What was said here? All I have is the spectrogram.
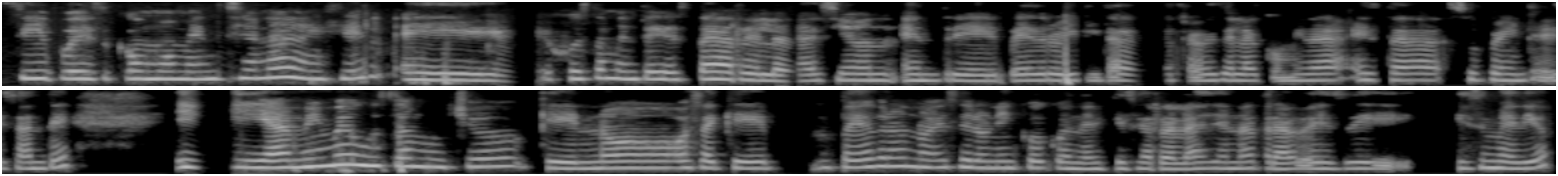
Sí, pues como menciona Ángel, eh, justamente esta relación entre Pedro y Tita a través de la comida está súper interesante y, y a mí me gusta mucho que no, o sea, que Pedro no es el único con el que se relaciona a través de ese medio,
